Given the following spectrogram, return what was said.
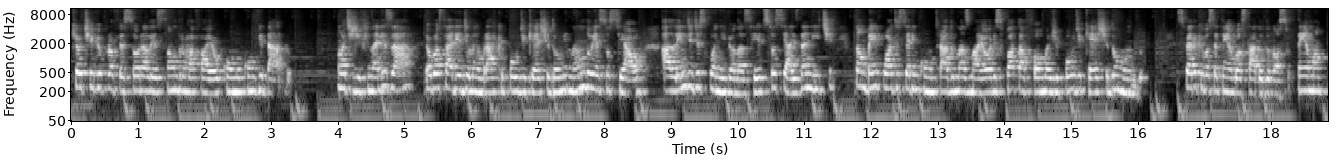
que eu tive o professor Alessandro Rafael como convidado. Antes de finalizar, eu gostaria de lembrar que o podcast Dominando o E-Social, além de disponível nas redes sociais da NIT, também pode ser encontrado nas maiores plataformas de podcast do mundo. Espero que você tenha gostado do nosso tema,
